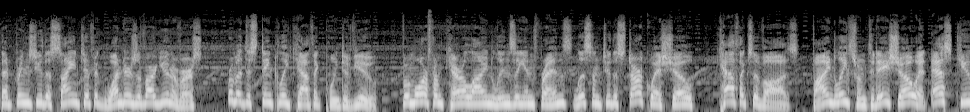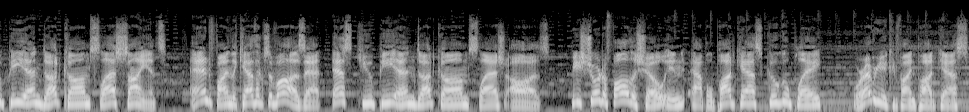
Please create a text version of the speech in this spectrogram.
that brings you the scientific wonders of our universe from a distinctly Catholic point of view. For more from Caroline, Lindsay, and friends, listen to the StarQuest show Catholics of Oz. Find links from today's show at sqpn.com slash science and find the Catholics of Oz at sqpn.com slash Oz. Be sure to follow the show in Apple Podcasts, Google Play, wherever you can find podcasts,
